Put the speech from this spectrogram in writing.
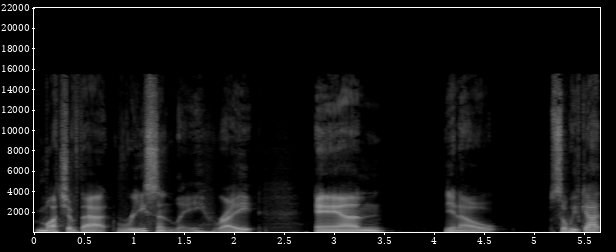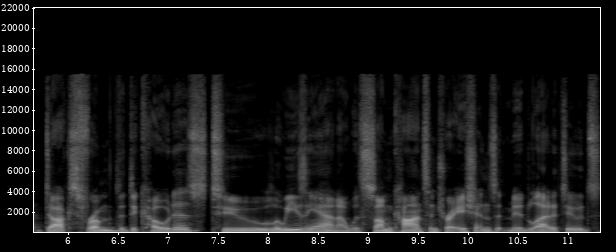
much of that recently, right? And, you know, so we've got ducks from the Dakotas to Louisiana with some concentrations at mid latitudes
